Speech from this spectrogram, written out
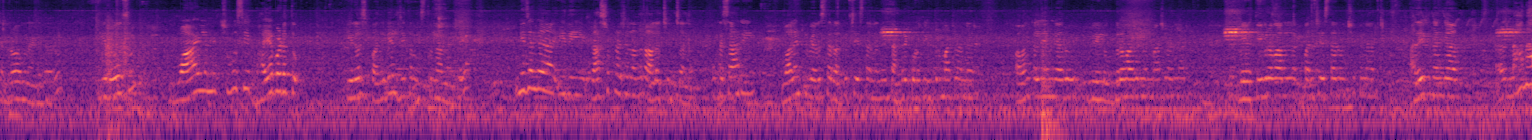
చంద్రబాబు నాయుడు గారు ఈరోజు వాళ్ళని చూసి భయపడుతూ ఈరోజు పదివేలు జీతం ఇస్తున్నానంటే నిజంగా ఇది రాష్ట్ర ప్రజలందరూ ఆలోచించాలి. ఒకసారి వాలంటీర్ వ్యవస్థ రద్దు చేస్తానని తండ్రి కొడుకు ఇద్దరు మాట్లాడినారు. పవన్ కళ్యాణ్ గారు వీళ్ళు ఉగ్రవాదులను మాట్లాడినారు. వీళ్ళు తీవ్రవాదులకు పనిచేస్తారని చెప్పినారు. అదేవిధంగా నానా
